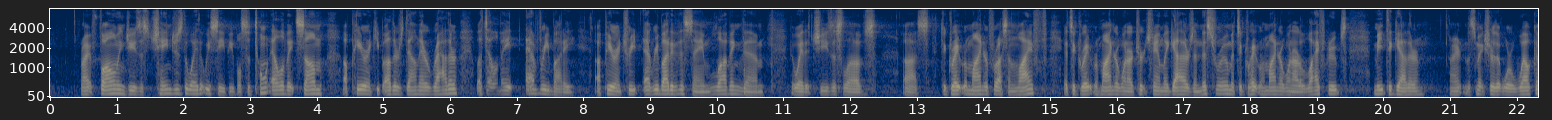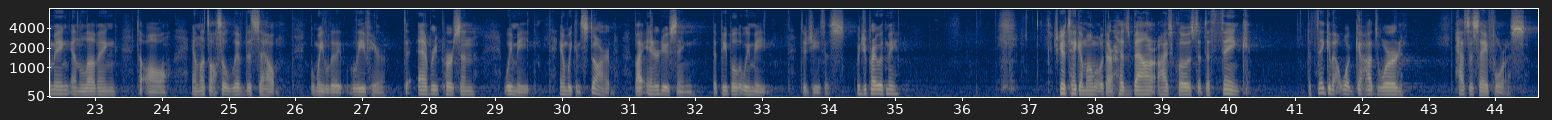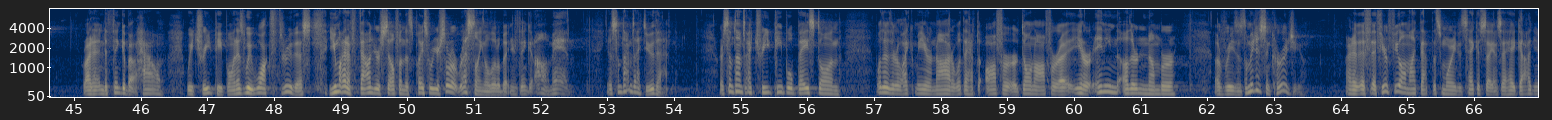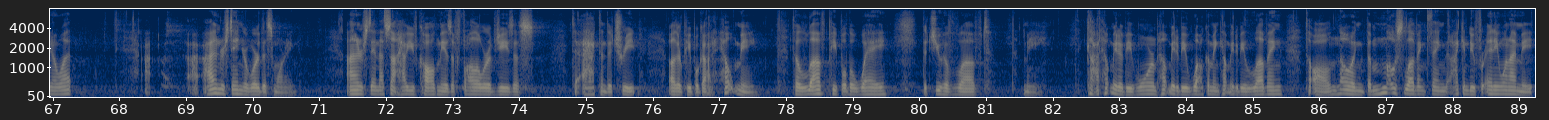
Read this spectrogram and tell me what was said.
right? Following Jesus changes the way that we see people. So don't elevate some up here and keep others down there. Rather, let's elevate everybody up here and treat everybody the same, loving them the way that Jesus loves us. It's a great reminder for us in life. It's a great reminder when our church family gathers in this room. It's a great reminder when our life groups meet together. All right, let's make sure that we're welcoming and loving to all. And let's also live this out when we leave here to every person we meet. And we can start by introducing the people that we meet to Jesus. Would you pray with me? Just going to take a moment with our heads bowed, our eyes closed, to, to think, to think about what God's word has to say for us, right? And to think about how we treat people. And as we walk through this, you might have found yourself in this place where you're sort of wrestling a little bit and you're thinking, oh man, you know, sometimes I do that. Or sometimes I treat people based on whether they're like me or not, or what they have to offer or don't offer, uh, you know, any other number of reasons. Let me just encourage you. Right? If, if you're feeling like that this morning, to take a second and say, hey, God, you know what? I, I understand your word this morning. I understand that's not how you've called me as a follower of Jesus to act and to treat other people. God, help me to love people the way that you have loved me. God, help me to be warm, help me to be welcoming, help me to be loving to all, knowing the most loving thing that I can do for anyone I meet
